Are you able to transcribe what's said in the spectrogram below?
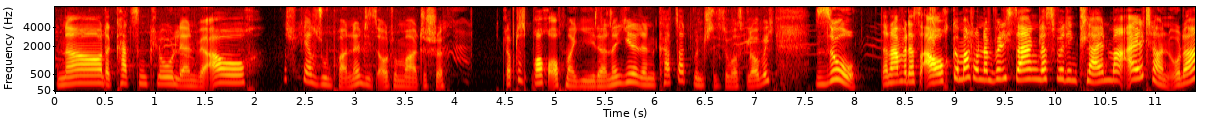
Genau, der Katzenklo lernen wir auch. Das finde ich ja super, ne, dieses automatische. Ich glaube, das braucht auch mal jeder, ne? Jeder, der eine Katze hat, wünscht sich sowas, glaube ich. So, dann haben wir das auch gemacht und dann würde ich sagen, lassen wir den Kleinen mal altern, oder?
